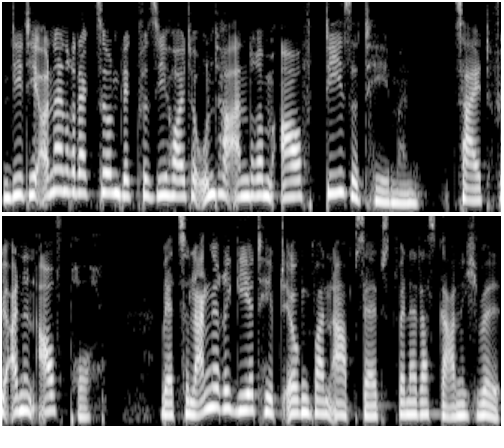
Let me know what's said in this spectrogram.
Die T-Online-Redaktion blickt für Sie heute unter anderem auf diese Themen. Zeit für einen Aufbruch. Wer zu lange regiert, hebt irgendwann ab, selbst wenn er das gar nicht will.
